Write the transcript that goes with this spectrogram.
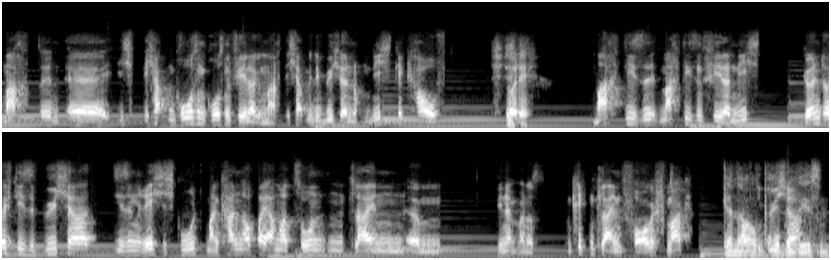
macht, äh, ich, ich habe einen großen, großen Fehler gemacht. Ich habe mir die Bücher noch nicht gekauft. Leute, macht, diese, macht diesen Fehler nicht. Gönnt euch diese Bücher, die sind richtig gut. Man kann auch bei Amazon einen kleinen, ähm, wie nennt man das? Man kriegt einen kleinen Vorgeschmack. Genau, Probelesen.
